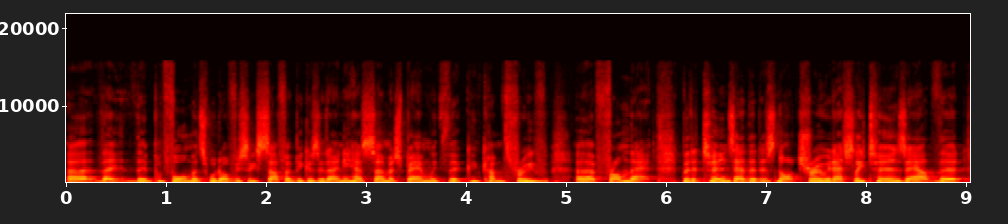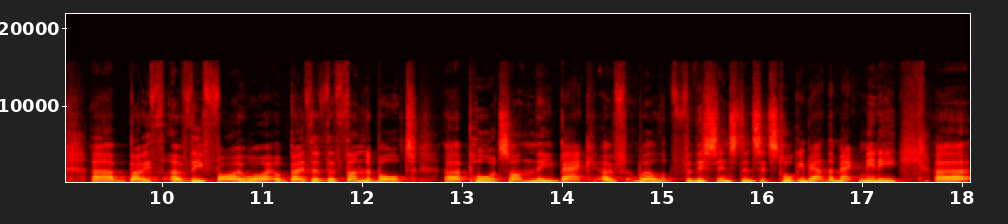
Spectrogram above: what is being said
uh, the performance would obviously suffer because it only has so much bandwidth that can come through uh, from that. But it turns out that it's not true. It actually turns out that uh, both of the Firewire, or both of the Thunderbolt uh, ports on the back of, well, for this instance, it's talking about the Mac Mini. Uh,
